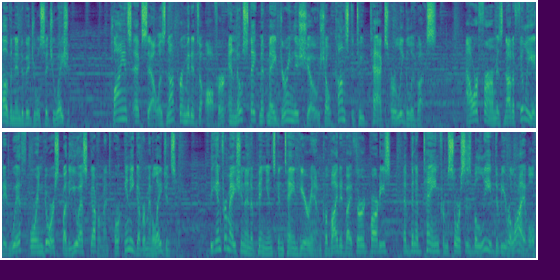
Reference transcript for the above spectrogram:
of an individual situation. Clients Excel is not permitted to offer, and no statement made during this show shall constitute tax or legal advice. Our firm is not affiliated with or endorsed by the U.S. government or any governmental agency. The information and opinions contained herein, provided by third parties, have been obtained from sources believed to be reliable,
